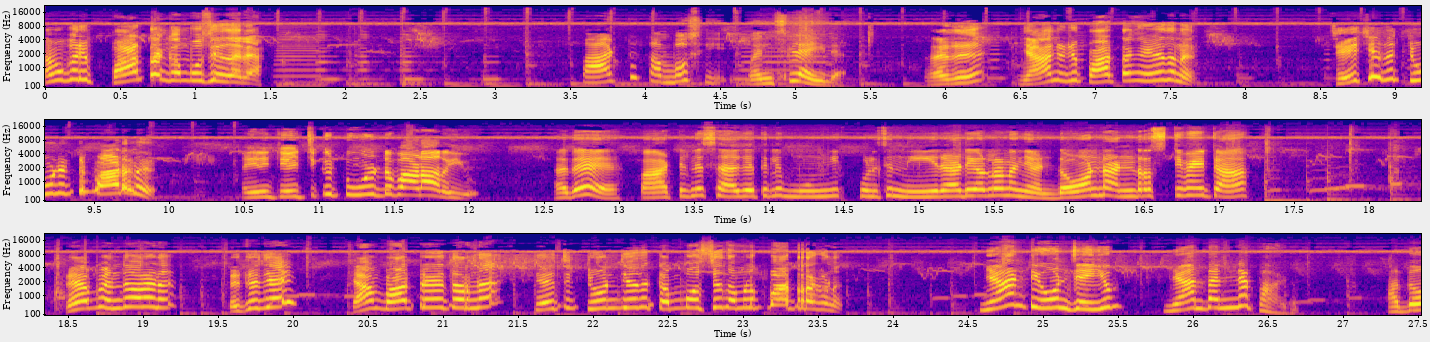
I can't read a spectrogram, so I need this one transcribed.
നമുക്കൊരു പാട്ടം കമ്പോസ് ചെയ്താലാ. പാട്ട് കമ്പോസ് ചെയ്യും. മനസ്സിലായില്ല. അതായത് ഞാനൊരു പാട്ടങ്ങ് എഴുതണ്. ചേച്ചി അത് ട്യൂണിട്ട് പാടണ്. അതിന് ചേച്ചിക്ക് ടൂണിട്ട് പാടാൻ അറിയൂ? അതെ പാട്ടിന്റെ സാഗത്തിൽ മുങ്ങി കുളിച്ച് നീരാടിയോളാണ് ഞാൻ. ഡോണ്ട് അണ്ടർ എസ്റ്റിമേറ്റ് ആ. ഏ അപ്പൊ എന്ത് പറയണ്? ഞാൻ പാട്ട് ചേച്ചി ട്യൂൺ ചെയ്ത് കമ്പോസ് ചെയ്ത് നമ്മൾ പാട്ടിറക്കണ് ഞാൻ ട്യൂൺ ചെയ്യും ഞാൻ തന്നെ പാടും. അതോ?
